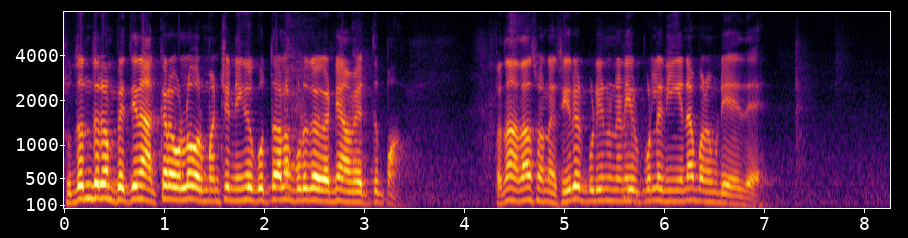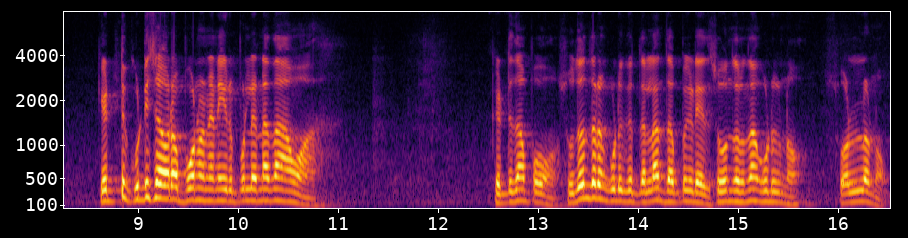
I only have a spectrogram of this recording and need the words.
சுதந்திரம் பற்றின அக்கறை உள்ள ஒரு மனுஷன் நீங்கள் குத்தாலும் கொடுக்க கட்டி அவன் எடுத்துப்பான். இப்போ தான் அதான் சொன்னேன் சீரட் குடிக்கணும்னு நினைக்கிற பொருள் நீங்கள் என்ன பண்ண முடியாது? கெட்டு குட்டி சவர போகணும்னு நினைக்கிற பொருள் என்ன தான் ஆகும் கெட்டு தான் போகும். சுதந்திரம் கொடுக்கறதெல்லாம் தப்பு கிடையாது. சுதந்திரம் தான் கொடுக்கணும். சொல்லணும்.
